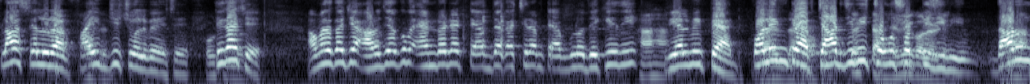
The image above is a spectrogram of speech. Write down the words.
plus cellular five G চলবে ঠিক আছে? আমাদের কাছে আরও যেরকম অ্যান্ড্রয়েডের ট্যাব দেখাচ্ছিলাম ট্যাবগুলো দেখিয়ে দিই। রিয়েলমি প্যাড কলিং ট্যাব চার জিবি চৌষট্টি জিবি দারুণ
